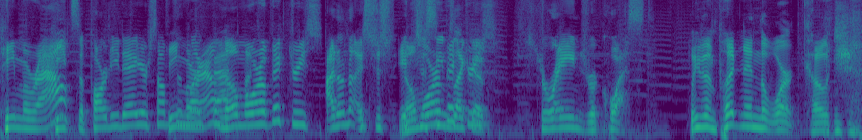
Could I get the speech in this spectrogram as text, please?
Team morale. pizza party day or something Team like morale. that? no moral victories. I don't know. It's just it No just more seems like a strange request. We've been putting in the work, coach.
